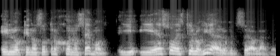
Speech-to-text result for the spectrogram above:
en lo que nosotros conocemos. Y, eso es teología de lo que estoy hablando.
